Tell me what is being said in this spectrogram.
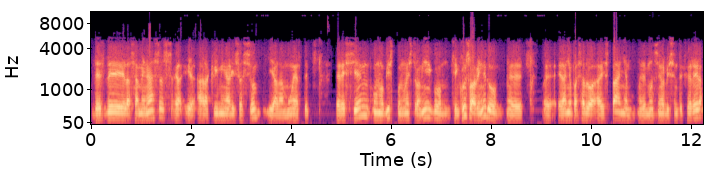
desde las amenazas a, la criminalización y a la muerte. Recién un obispo, nuestro amigo, que incluso ha venido eh, eh, el año pasado a España, el Monseñor Vicente Ferreira,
